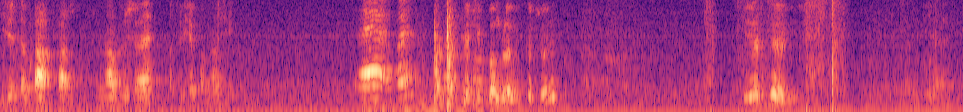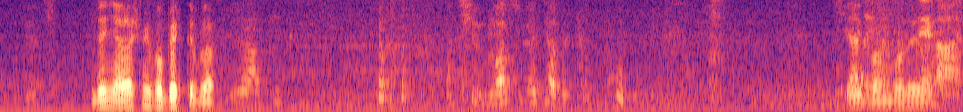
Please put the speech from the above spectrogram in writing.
widzisz to patrz, patrz. Tu na duszę, a tu się podnosi. E, weź To ci bąble wyskoczyły? Pierdzieli. Dynia, żeś mi w obiektyw las. A się zmarszczył jak dziadek. Bamboryła. Zdychać.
